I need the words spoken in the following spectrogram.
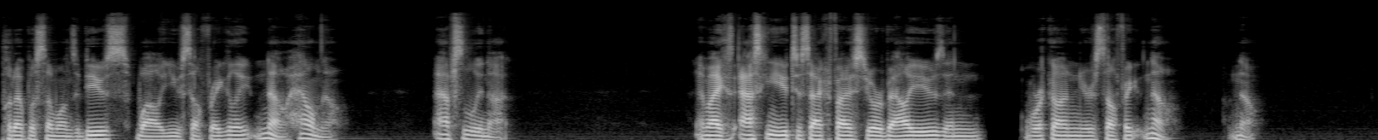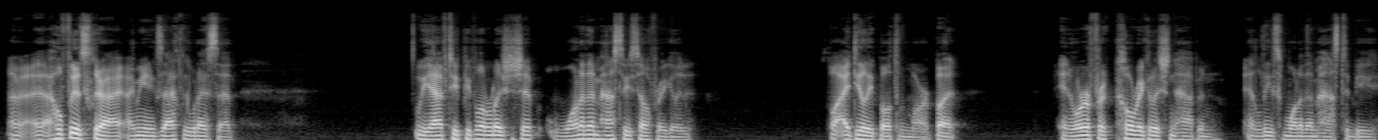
put up with someone's abuse while you self regulate? No, hell no. Absolutely not. Am I asking you to sacrifice your values and work on your self regulation? No, no hopefully it's clear. I, I mean exactly what I said. We have two people in a relationship. One of them has to be self-regulated. Well, ideally both of them are, but in order for co-regulation to happen, at least one of them has to be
